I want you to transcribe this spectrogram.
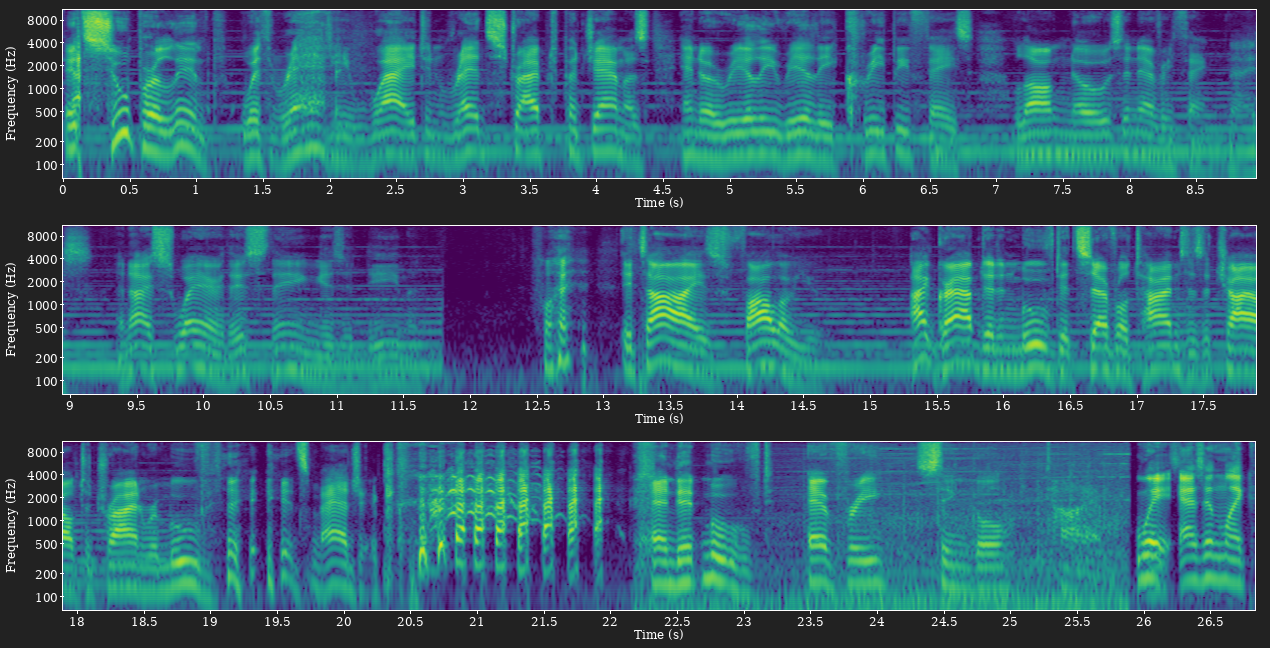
It's super limp with ratty white and red striped pajamas and a really, really creepy face, long nose and everything. Nice. And I swear this thing is a demon. What? Its eyes follow you. I grabbed it and moved it several times as a child to try and remove its magic. and it moved every single time. Wait, as in like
